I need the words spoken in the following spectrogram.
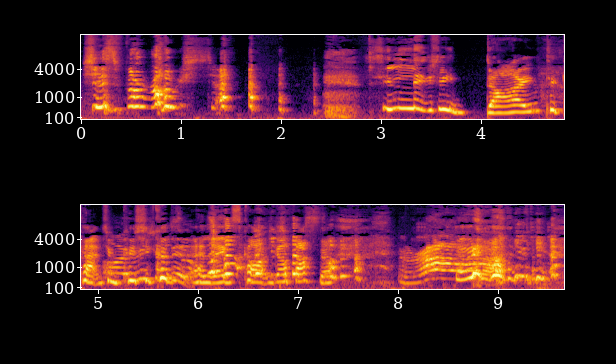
She's ferocious. She literally dived to catch him Oh, because she couldn't. Her legs can't go faster.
